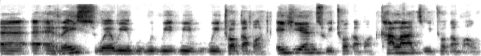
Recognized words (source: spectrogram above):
a, a, race where we, we, we, we talk about Asians, we talk about colors, we talk about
